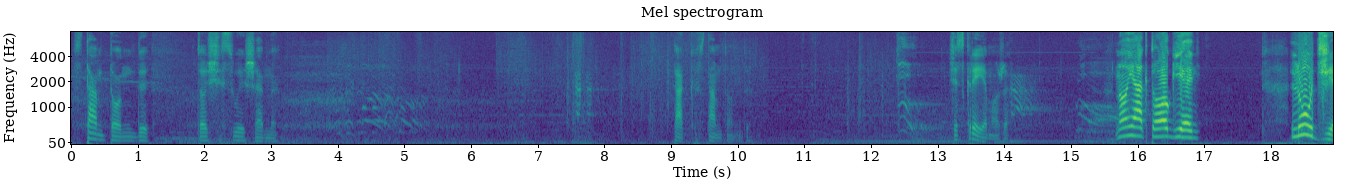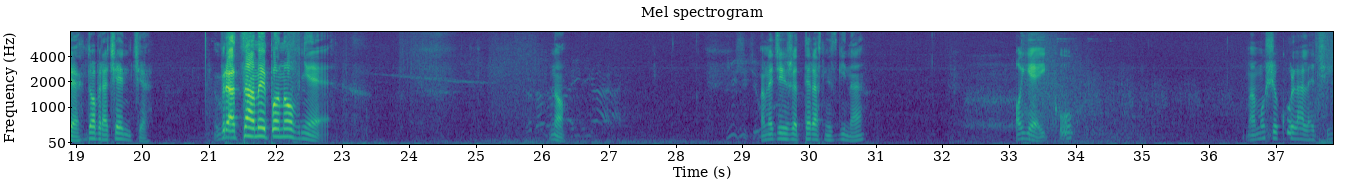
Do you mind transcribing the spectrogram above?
Stamtąd coś słyszymy. Tak, stamtąd. Się skryje może. No jak to ogień? Ludzie! Dobra, cięcie. Wracamy ponownie. No. Mam nadzieję, że teraz nie zginę. Ojejku. Mamusiu kula leci.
